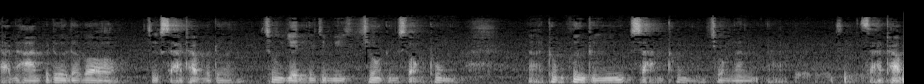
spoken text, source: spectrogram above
ทานอาหารไปด้วยแล้วก็ศึกษาธรรมไปด้วย ช่วงเย็นก็จะมีช่วงถึงสองทุ่ม ทุ่มครึ่งถึงสามทุ่มช่วงนั้นศึกษาธรรม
